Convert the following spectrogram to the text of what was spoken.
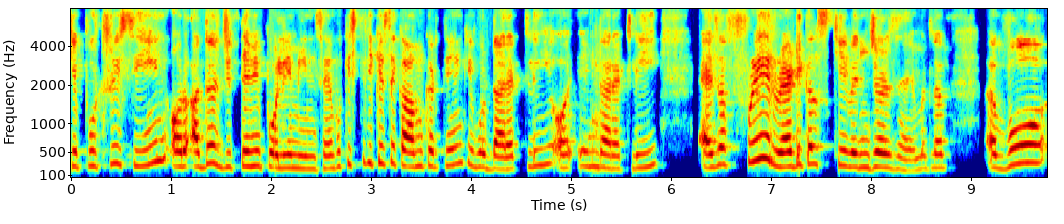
कि पुट्रीसीन और अदर जितने भी पोलियमीन्स हैं वो किस तरीके से काम करते हैं कि वो डायरेक्टली और indirectly as a free radical scavengers हैं। मतलब वो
